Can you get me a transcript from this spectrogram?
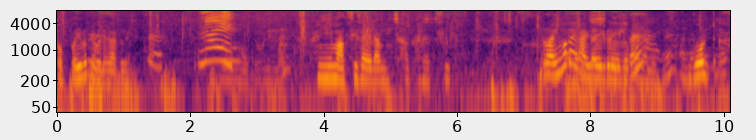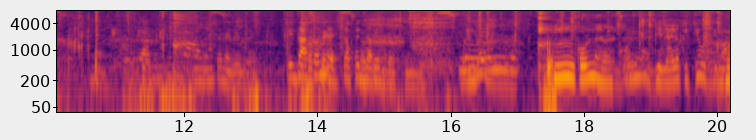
पप्पाही बघ एवढ्या लागले. आणि ही मागची साईड आमच्या घराची. ड्रॉइंग बघ काय काढलं इकडे. काय? गोट. अनंत आहे. ते जास्वंद आहे सफेद जास्वंद हम्म कोण नाही वाटत गेल्याला किती होती हो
